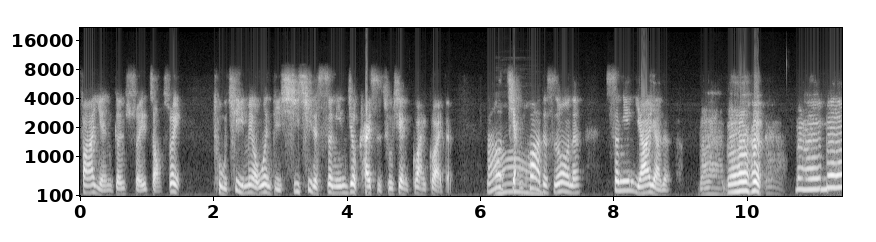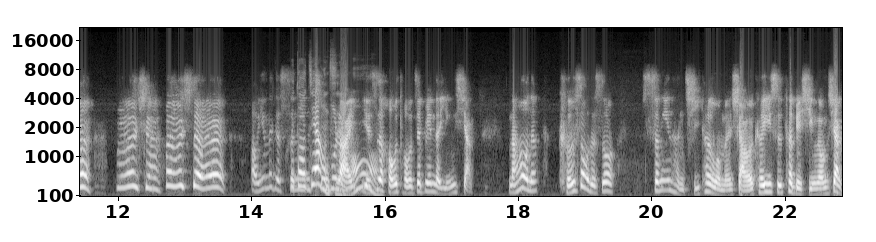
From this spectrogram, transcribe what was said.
发炎跟水肿，所以吐气没有问题，吸气的声音就开始出现怪怪的。然后讲话的时候呢，声音哑哑的。妈妈，我想喝水。哦，因为那个声音出不来，也是喉头这边的影响。然后呢，咳嗽的时候声音很奇特，我们小儿科医师特别形容像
